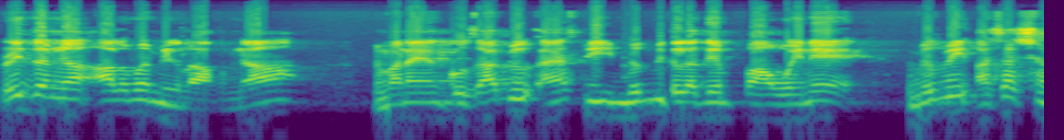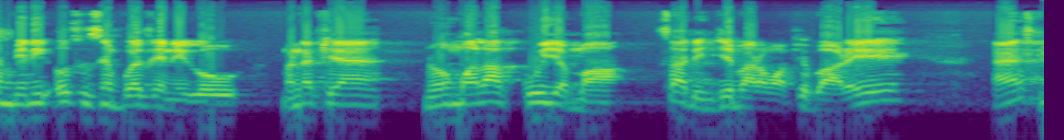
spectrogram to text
ပရိသတ်များအားလုံးပဲမင်္ဂလာခင်ဗျာမြန်မာနိုင်ငံကိုစားပြု NSP မြို့သမီကလပ်တင်ပါဝင်တဲ့မြို့သမီအာရှချန်ပီယံလိအုပ်စုစဉ်ပွဲစဉ်တွေကိုမနက်ဖြန်နိုဝင်ဘာလ9ရက်မှာစတင်ကျင်းပတော့မှာဖြစ်ပါတယ် NSP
